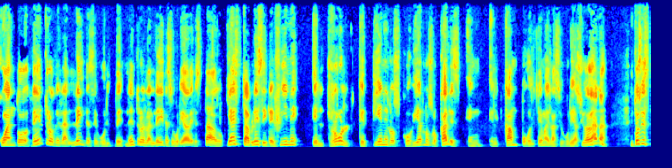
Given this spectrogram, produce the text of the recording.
Cuando dentro de la ley de seguridad, dentro de la ley de seguridad del Estado, ya establece y define el rol que tienen los gobiernos locales en el campo, el tema de la seguridad ciudadana. Entonces,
